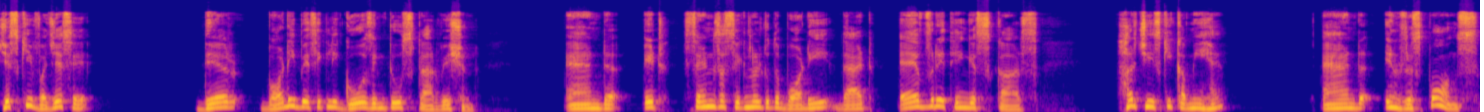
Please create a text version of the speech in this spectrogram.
जिसकी वजह से their body basically goes into starvation and it sends a signal to the body that everything is scarce हर चीज़ की कमी है। एंड इन रिस्पॉन्स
